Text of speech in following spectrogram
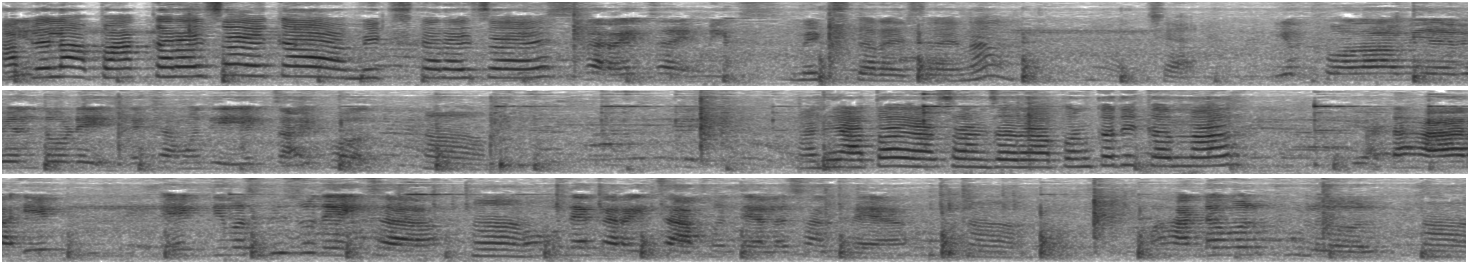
आपल्याला पाक करायचा आहे का? मिक्स करायचा आहे? मिक्स करायचं आहे मिक्स मिक्स करायचा आहे ना? अच्छा. एक सोळा वे- वेलदोडे त्याच्यामध्ये एक जायफळ. हा. आणि आता या सांजारा आपण कधी करणार? आता हा एक एक दिवस भिजू द्यायचा. हा. मग उद्या करायचा आपण त्याला सांगल्या हा. मग हा डबल फुलल. हा.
